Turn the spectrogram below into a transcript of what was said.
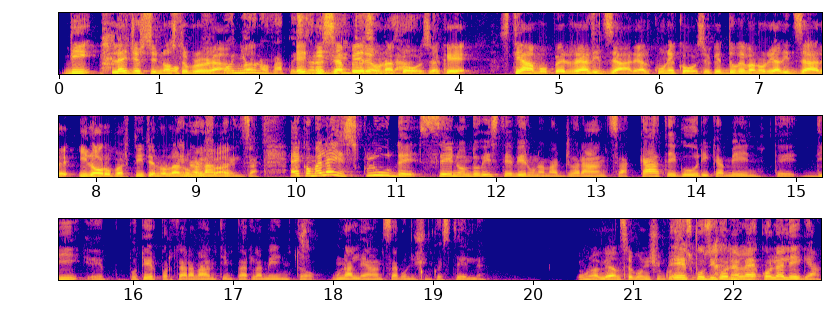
di leggersi il nostro oh, programma e di sapere una cosa, che stiamo per realizzare alcune cose che dovevano realizzare i loro partiti e non l'hanno mai fatto. Ecco, ma lei esclude, se non doveste avere una maggioranza, categoricamente di eh, poter portare avanti in Parlamento un'alleanza con i 5 Stelle? Un'alleanza con i 5 Stelle? Eh, scusi, con la, con la Lega?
